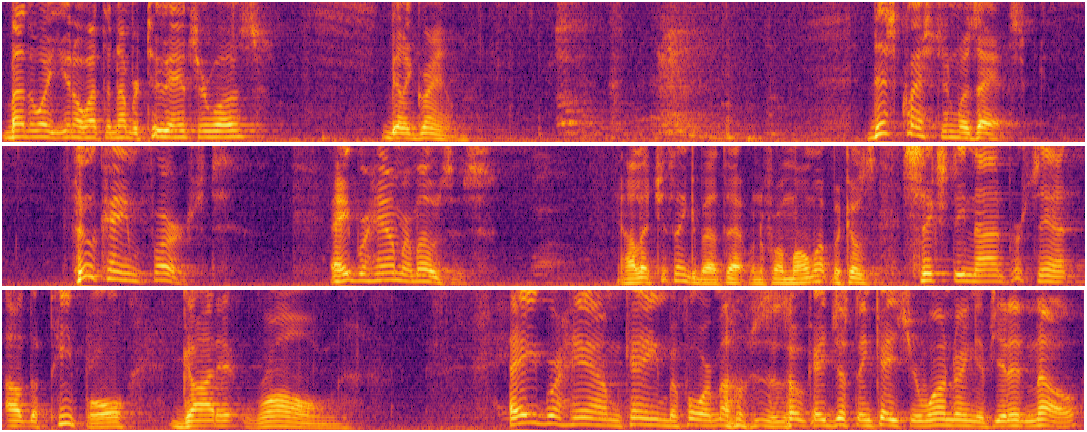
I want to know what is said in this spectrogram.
By the way, you know what the number two answer was? Billy Graham. This question was asked Who came first, Abraham or Moses? I'll let you think about that one for a moment because 69% of the people got it wrong. Abraham came before Moses, okay, just in case you're wondering if you didn't know.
